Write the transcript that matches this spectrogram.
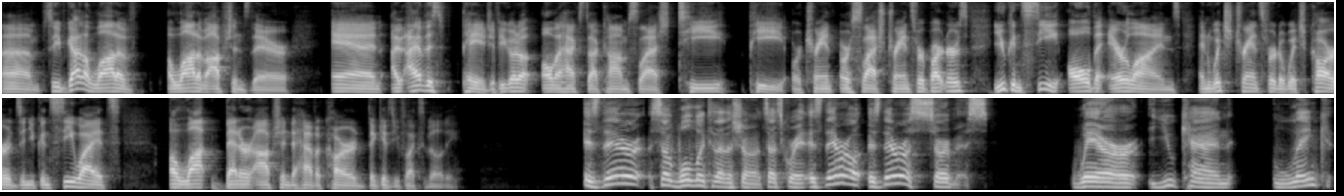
Um, so you've got a lot of a lot of options there. And I, I have this page. If you go to allthehacks.com slash TP or tran- or slash transfer partners, you can see all the airlines and which transfer to which cards, and you can see why it's a lot better option to have a card that gives you flexibility. Is there so we'll link to that in the show notes. That's great. Is there a is there a service where you can link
